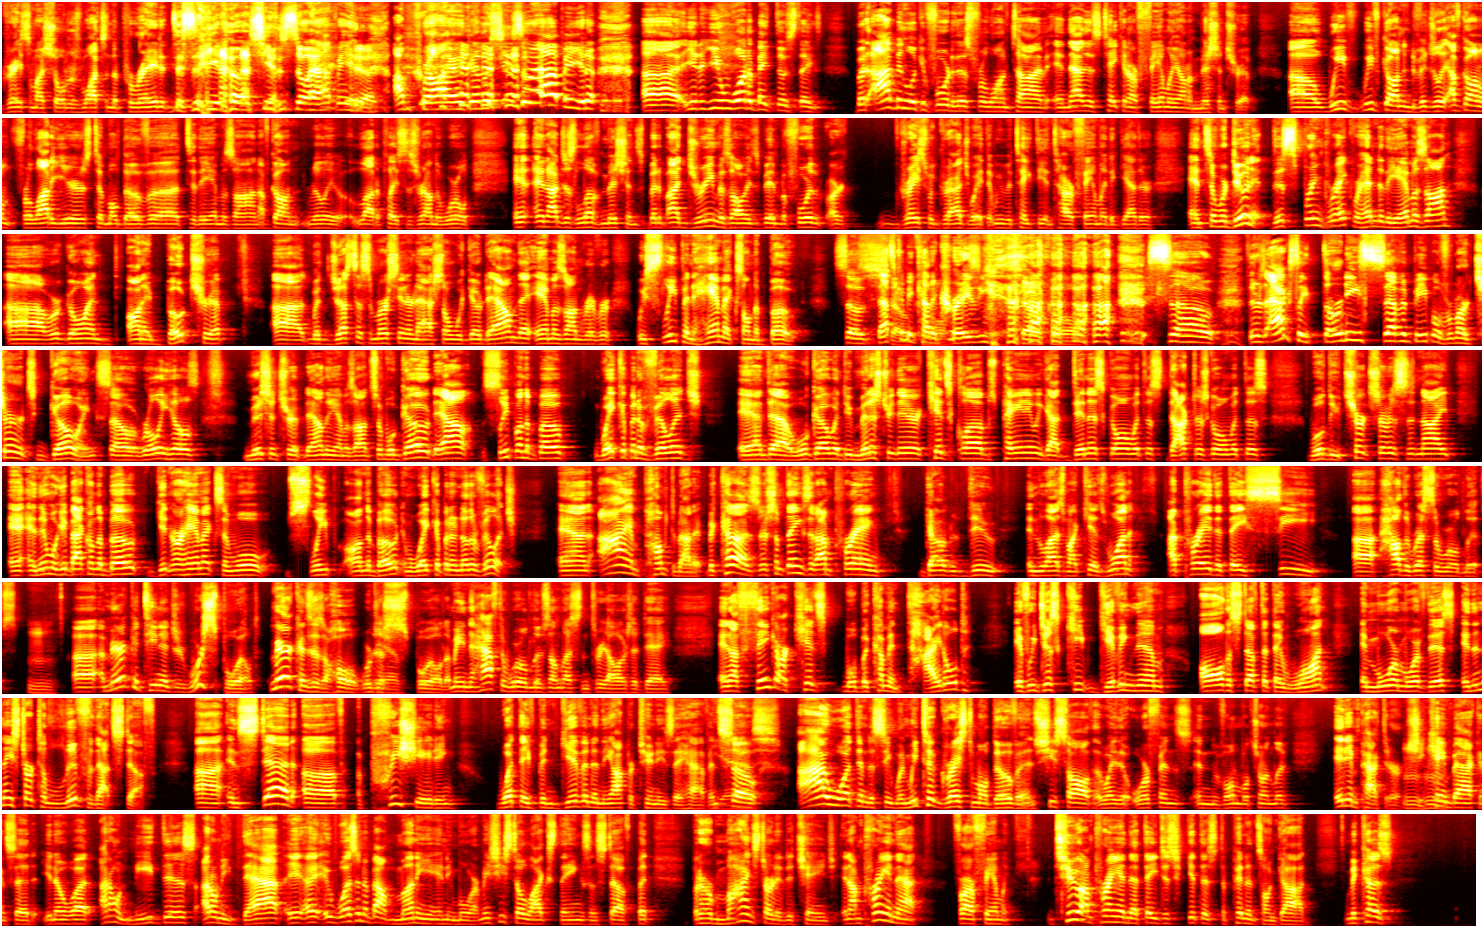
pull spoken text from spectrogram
Grace on my shoulders watching the parade at Disney. You know, she was so happy, and Yeah. I'm crying. because She's so happy. You know, uh, you know, you want to make those things. But I've been looking forward to this for a long time, and that is taking our family on a mission trip. Uh, we've we've gone individually. I've gone for a lot of years to Moldova, to the Amazon. I've gone really a lot of places around the world, and, and I just love missions. But my dream has always been before our Grace would graduate that we would take the entire family together. And so we're doing it this spring break. We're heading to the Amazon. Uh, we're going on a boat trip uh, with Justice and Mercy International. We go down the Amazon River. We sleep in hammocks on the boat. So that's So gonna be kind of crazy. So cool. so there's actually 37 people from our church going. So Rolling Hills mission trip down the Amazon. So we'll go down, sleep on the boat, wake up in a village, and uh, we'll go and do ministry there, kids clubs, painting. We got dentists going with us, doctors going with us. We'll do church services at night. And, and then we'll get back on the boat, get in our hammocks, and we'll sleep on the boat and wake up in another village. And I am pumped about it because there's some things that I'm praying God would do in the lives of my kids. One, I pray that they see uh, how the rest of the world lives. Uh, American teenagers, we're spoiled. Americans as a whole, we're just Yeah. spoiled. I mean, half the world lives on less than $3 a day. And I think our kids will become entitled if we just keep giving them all the stuff that they want and more and more of this. And then they start to live for that stuff uh, instead of appreciating what they've been given and the opportunities they have. And so I want them to see when we took Grace to Moldova and she saw the way the orphans and the vulnerable children live, it impacted her. She mm-hmm. came back and said, "You know what? I don't need this. I don't need that." It, it wasn't about money anymore. I mean, she still likes things and stuff, but but her mind started to change. And I'm praying that for our family. Two, I'm praying that they just get this dependence on God because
